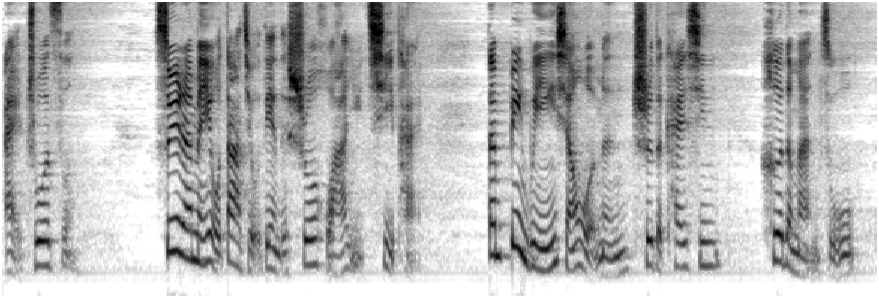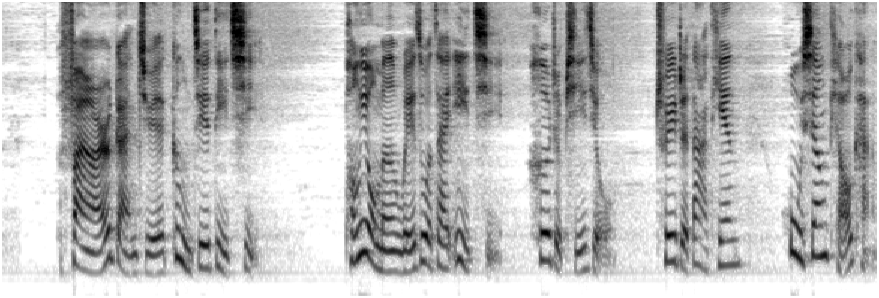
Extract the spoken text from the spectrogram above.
矮桌子，虽然没有大酒店的奢华与气派，但并不影响我们吃得开心、喝得满足，反而感觉更接地气。朋友们围坐在一起，喝着啤酒，吹着大天，互相调侃，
